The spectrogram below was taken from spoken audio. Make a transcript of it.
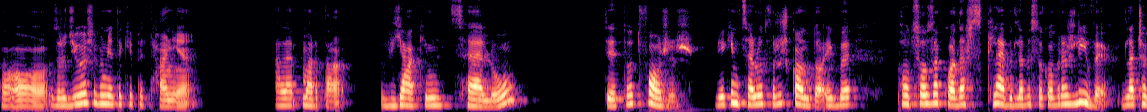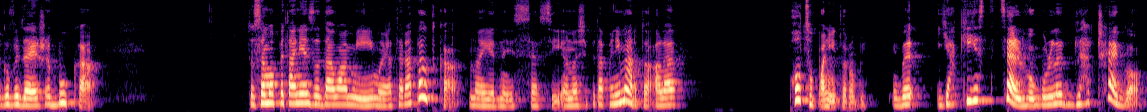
to zrodziło się we mnie takie pytanie, ale Marta, w jakim celu ty to tworzysz. W jakim celu tworzysz konto? Jakby po co zakładasz sklep dla wysoko wrażliwych? Dlaczego wydajesz e-booka? To samo pytanie zadała mi moja terapeutka na jednej z sesji. Ona się pyta, Pani Marto, ale po co Pani to robi? Jakby, jaki jest cel w ogóle? Dlaczego?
